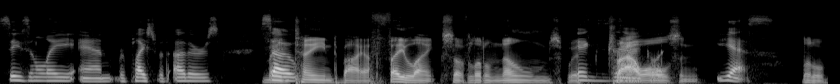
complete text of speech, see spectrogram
seasonally and replaced with others. So, maintained by a phalanx of little gnomes with Exactly. trowels and yes, little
